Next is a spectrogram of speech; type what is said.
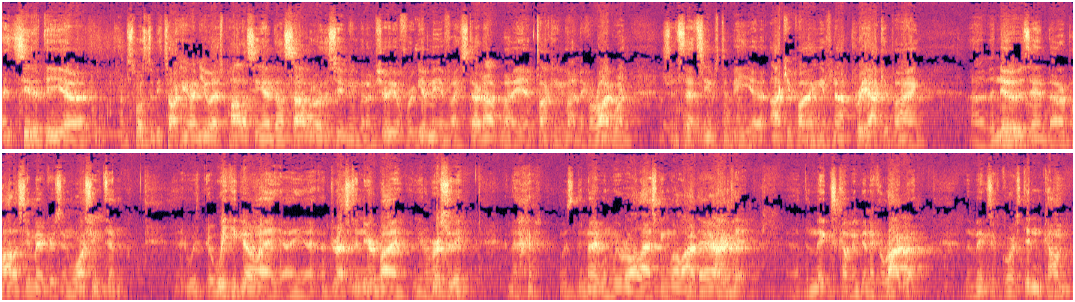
I, see that the uh, I'm supposed to be talking on U.S. policy and El Salvador this evening, but I'm sure you'll forgive me if I start out by uh, talking about Nicaragua, since that seems to be uh, occupying, if not preoccupying, uh, the news and our policymakers in Washington. Was, a week ago, I, I uh, addressed a nearby university, and it was the night when we were all asking, "Well, are they? Aren't they?" Uh, the MIGs coming to Nicaragua. The MIGs, of course, didn't come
